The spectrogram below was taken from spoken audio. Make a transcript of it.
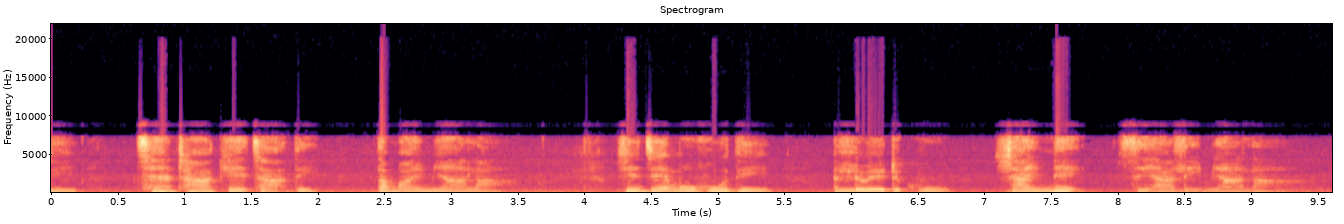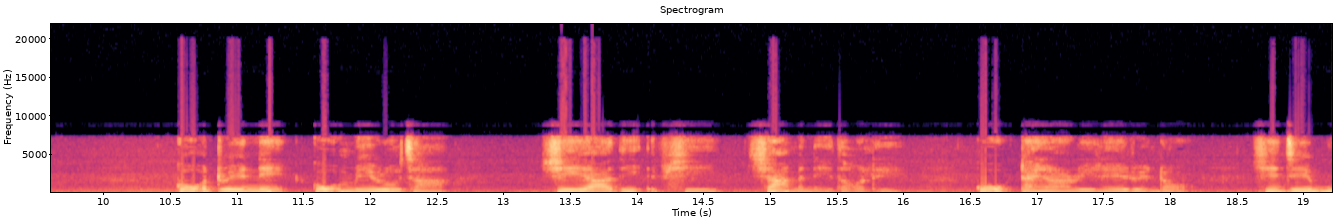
သည်ခြံထားခဲ့ကြသည့်တမိုင်းများလား ယဉ်ကျေးမှုဟူသည် အလွယ်တကူရိုင်နှင့်ဇေဟာလေးများလားကို့အတွေးနှင့်ကို့အမေးတို့ကြားရေရာသည့်အဖြေရမနေတော့လေကို့ဒိုင်ယာရီထဲတွင်တော့ယဉ်ကျေးမှု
